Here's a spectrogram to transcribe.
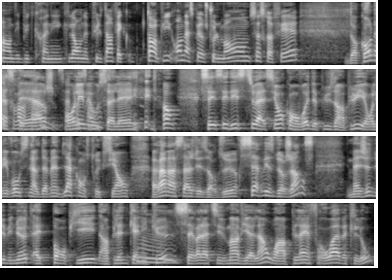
en début de chronique. Là, on n'a plus le temps. Fait que, tant pis, on asperge tout le monde, ça sera fait. Donc, on asperge, on les met au soleil. Donc, c'est c'est des situations qu'on voit de plus en plus et on les voit aussi dans le domaine de la construction, ramassage des ordures, service d'urgence. Imagine deux minutes être pompier en pleine canicule, Hmm. c'est relativement violent ou en plein froid avec l'eau.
